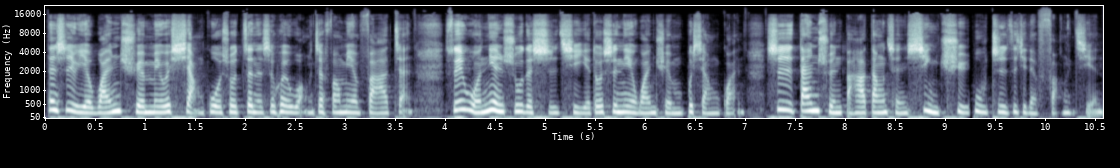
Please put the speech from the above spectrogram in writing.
但是也完全没有想过说真的是会往这方面发展。所以我念书的时期也都是念完全不相关，是单纯把它当成兴趣布置自己的房间。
